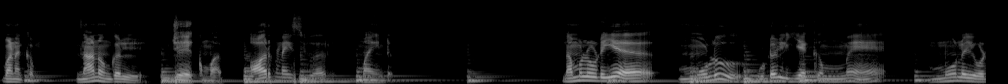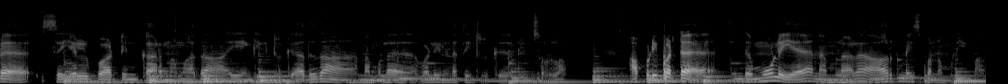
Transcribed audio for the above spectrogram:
வணக்கம். நான் உங்கள் ஜெயக்குமார் ஆர்கனைஸ் யுவர் மைண்ட். நம்மளுடைய முழு உடல் இயக்கமுமே மூளையோட செயல்பாட்டின் காரணமாக தான் இயங்கிக்கிட்டு இருக்கு. அதுதான் நம்மளை வழி நடத்திட்டு இருக்கு அப்படின்னு சொல்லலாம். அப்படிப்பட்ட இந்த மூளையை நம்மளால் ஆர்கனைஸ் பண்ண முடியுமா?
